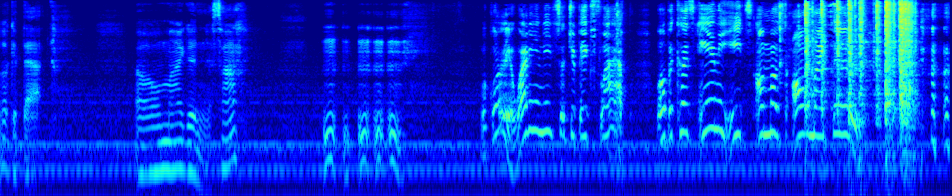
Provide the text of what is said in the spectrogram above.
Look at that. Oh my goodness, huh? Mm-mm-mm-mm-mm. Well, Gloria, why do you need such a big slab? Well, because Annie eats almost all my food.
